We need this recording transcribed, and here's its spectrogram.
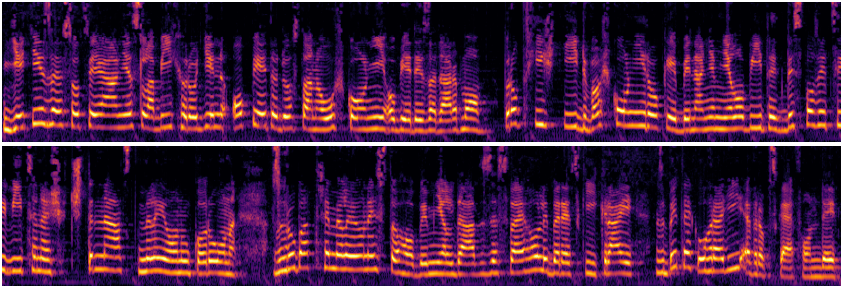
Děti ze sociálně slabých rodin opět dostanou školní obědy zadarmo. Pro příští dva školní roky by na ně mělo být k dispozici více než 14 milionů korun. Zhruba 3 miliony z toho by měl dát ze svého liberecký kraj. Zbytek uhradí evropské fondy.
